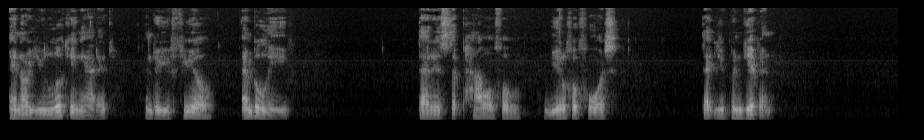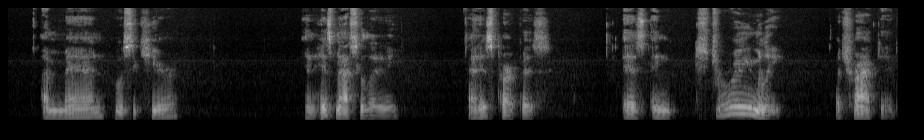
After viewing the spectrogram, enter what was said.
And are you looking at it and do you feel and believe that is the powerful, beautiful force that you've been given? A man who is secure in his masculinity and his purpose is extremely attracted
